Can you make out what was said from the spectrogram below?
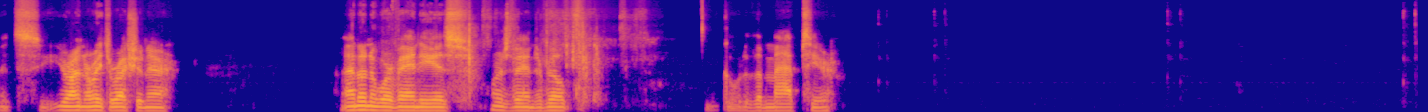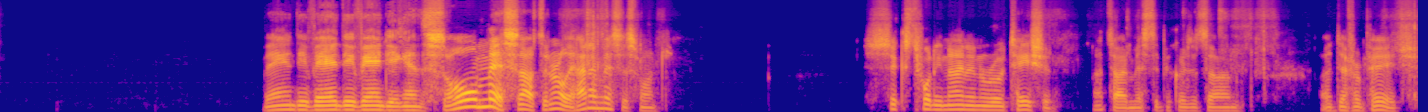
it's you're on the right direction there. I don't know where Vandy is. Where's Vanderbilt? Go to the maps here. Vandy, Vandy, Vandy against Ole Miss. Oh, it's an early. How did I miss this one? 629 in a rotation. That's how I missed it because it's on a different page.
